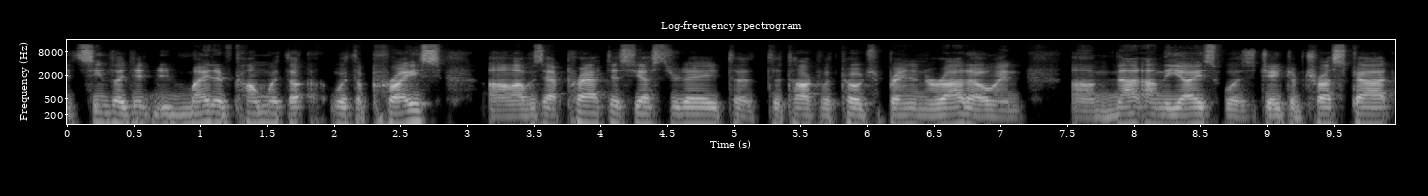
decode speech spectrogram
it, seems like it, it, might have come with a with a price. Uh, I was at practice yesterday to to talk with Coach Brandon Naurato, and um, not on the ice was Jacob Truscott,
